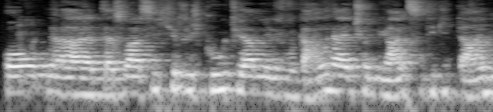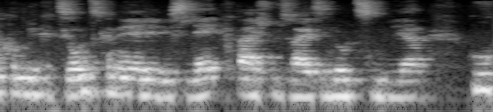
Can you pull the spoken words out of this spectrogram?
Und äh, das war sicherlich gut. Wir haben in der Vergangenheit schon die ganzen digitalen Kommunikationskanäle wie Slack beispielsweise nutzen wir, Google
